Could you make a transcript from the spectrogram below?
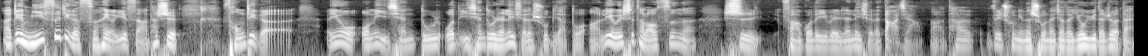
啊。这个迷思这个词很有意思啊，它是从这个。因为我我们以前读我以前读人类学的书比较多啊，列维施特劳斯呢是法国的一位人类学的大家啊，他最出名的书呢叫做《忧郁的热带》。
